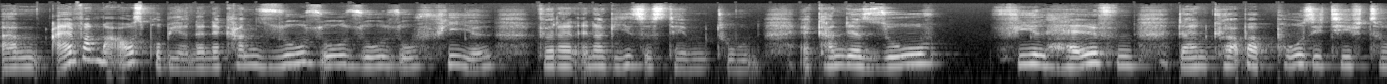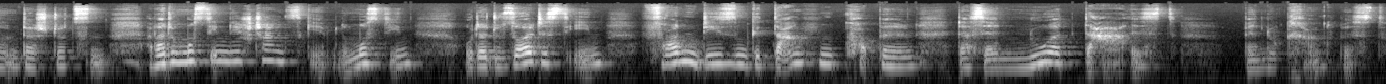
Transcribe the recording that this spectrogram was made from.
Ähm, einfach mal ausprobieren, denn er kann so, so, so, so viel für dein Energiesystem tun. Er kann dir so viel helfen, deinen Körper positiv zu unterstützen. Aber du musst ihm die Chance geben. Du musst ihn oder du solltest ihn von diesem Gedanken koppeln, dass er nur da ist, wenn du krank bist.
